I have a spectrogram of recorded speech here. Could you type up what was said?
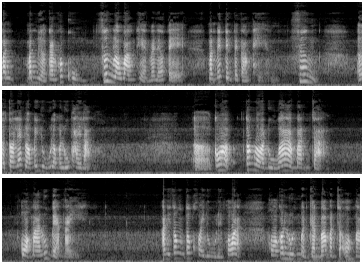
มันมันเหนือการควบคุม ซึ่งเราวางแผนไว้แล้วแต่มันไม่เป็นไปตามแผน ซึ่งเอ่อตอนแรกเราไม่รู้เรามารู้ภายหลัง เอ่อก็ต้องรอดูว่ามันจะออกมารูปแบบไหน อันนี้ต้องต้องคอยดูเลย เพราะว่าพอก็ลุ้นเหมือนกันว่ามันจะออกมา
